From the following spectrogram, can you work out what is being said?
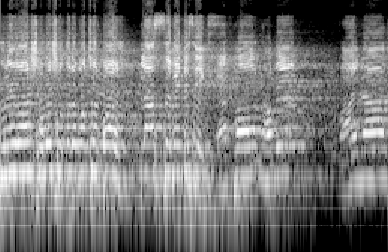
জুনিয়র ষোলো সতেরো বছর বয়স প্লাস সেভেন্টি সিক্স এখন হবে মাইনাস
